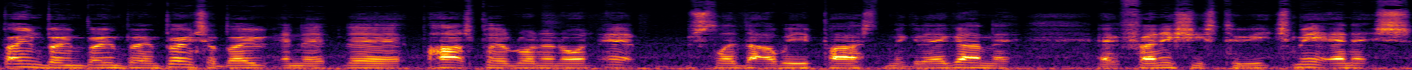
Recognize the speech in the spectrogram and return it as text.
bound, bound, bound, bound, bounce about, and the, the Hearts player running on it slid that away past McGregor, and it, it finishes to each mate. And it's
